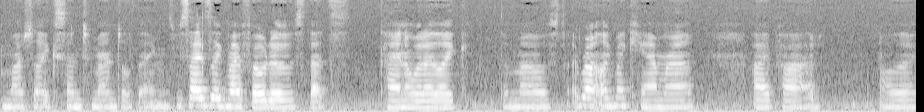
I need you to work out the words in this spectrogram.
much like sentimental things besides like my photos. That's kind of what I like the most. I brought like my camera, iPod, all the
